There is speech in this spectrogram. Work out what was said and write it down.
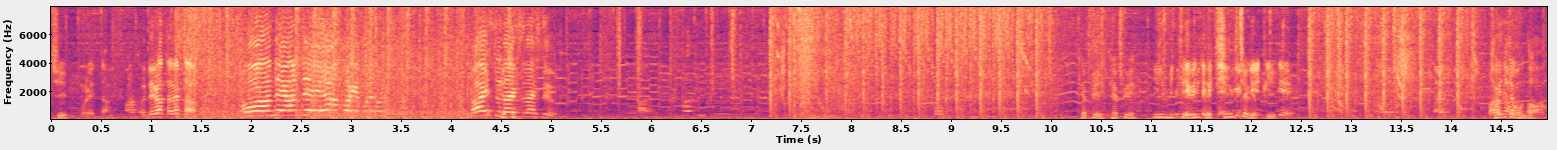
집. 어 내렸다 내렸다. 어 안돼 안돼! 한 방에 보내버렸어 nice nice nice 개피 개피. 이 밑에 밑에, 진짜 개피 자기장 온다.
